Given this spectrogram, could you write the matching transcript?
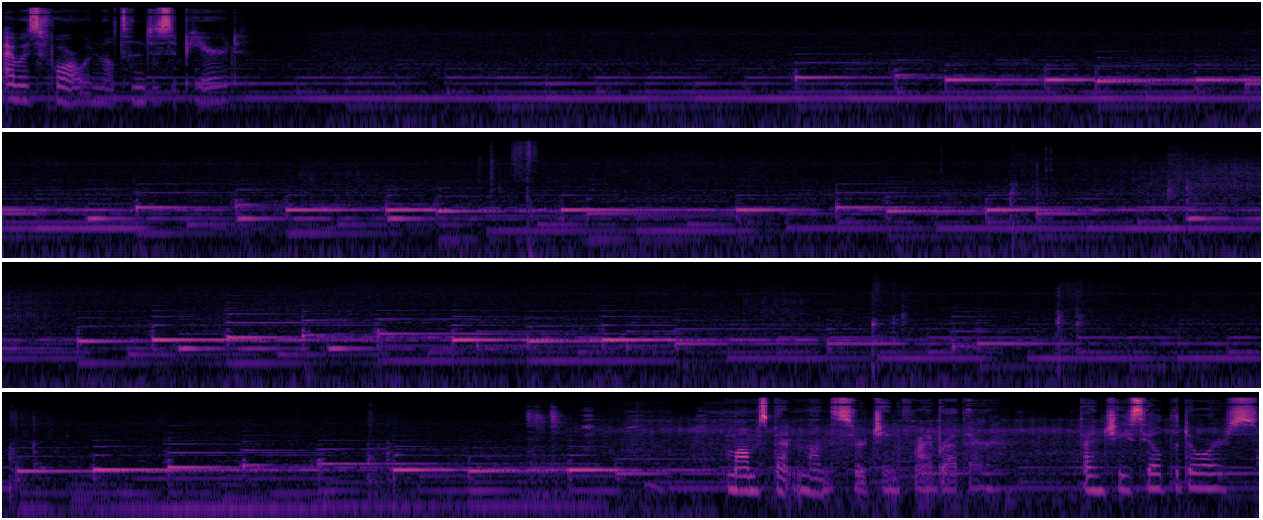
I was four when Milton disappeared. Mom spent months searching for my brother. Then she sealed the doors.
